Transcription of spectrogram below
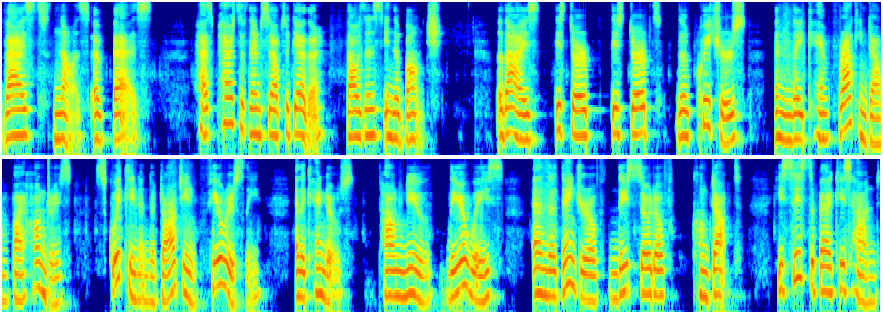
vast knots of beds had packed themselves together, thousands in a bunch. The lights disturbed, disturbed the creatures, and they came flocking down by hundreds, squeaking and darting furiously, at the candles. Tom knew their ways and the danger of this sort of conduct. He seized Becky's hand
